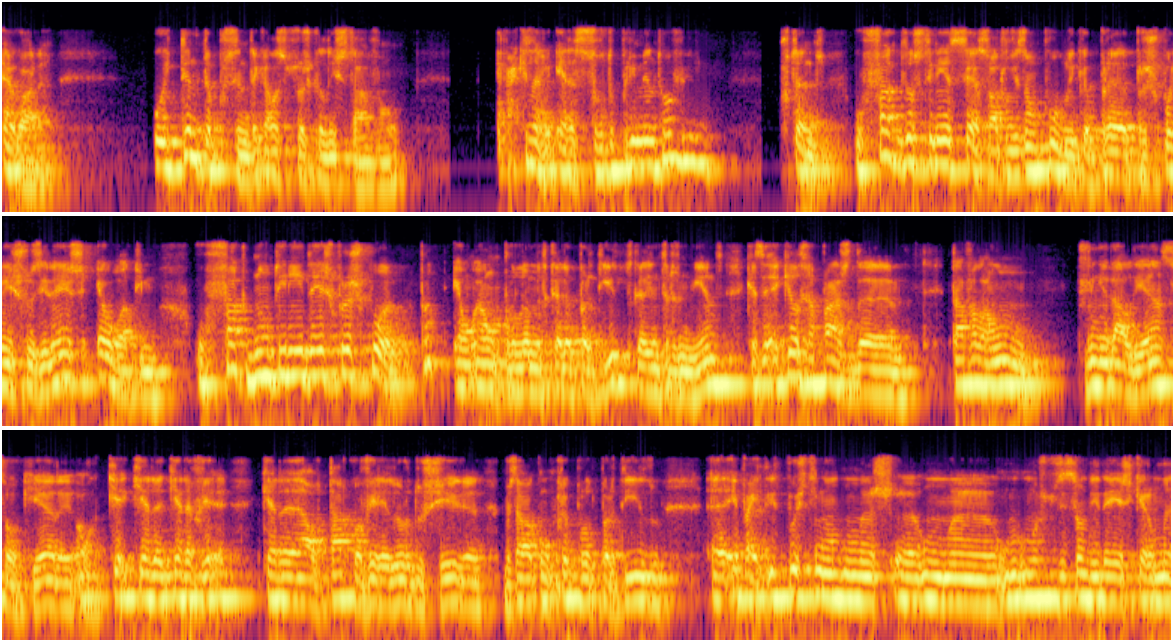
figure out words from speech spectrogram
Agora, 80% daquelas pessoas que ali estavam aquilo era, era só deprimente ouvir. Portanto, o facto de eles terem acesso à televisão pública para, para exporem as suas ideias é ótimo. O facto de não terem ideias para expor é, um, é um problema de cada partido, de cada interveniente. Quer dizer, aquele rapaz da. Estava lá um que vinha da Aliança ou que era, ou que, que, era, que, era, que era autarco ou vereador do Chega, mas estava com qualquer outro partido. Uh, e depois tinha umas, uma, uma exposição de ideias que era uma,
